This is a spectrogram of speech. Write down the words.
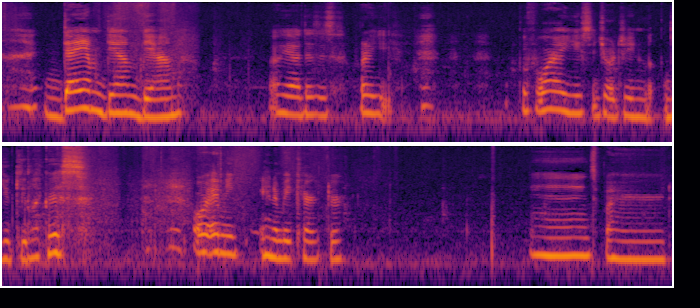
damn, damn, damn. Oh yeah, this is I before I used Jin Yuki like this. or any anime character. Inspired.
